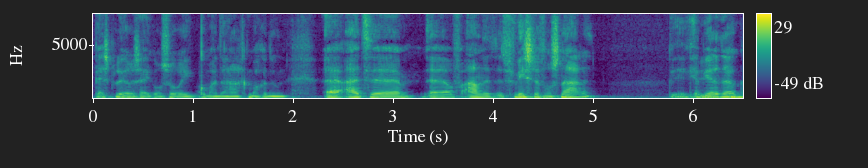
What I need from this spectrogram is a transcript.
pestpleurenzekel, sorry, ik kom uit Den Haag, ik mag het doen. eh, uit, eh, eh, of aan het, het verwisselen van snaren. Heb jij dat ook?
